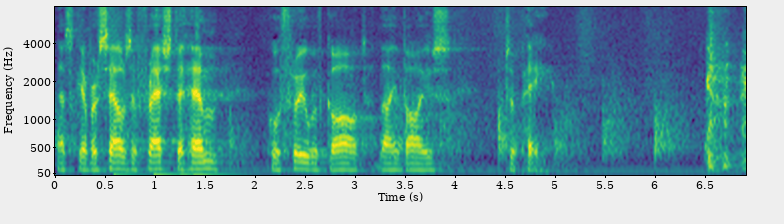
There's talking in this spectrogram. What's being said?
Let's give ourselves afresh to Him. Go through with God thy vows to pay.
